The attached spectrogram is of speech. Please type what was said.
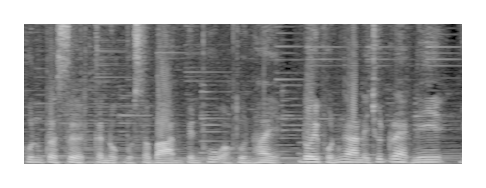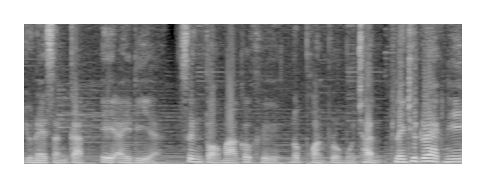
คุณประเสริฐกนกบุษบาลเป็นผู้ออกทุนให้ โดยผลงานในชุดแรกนี้อยู่ในสังกัด a i d e a ซึ่งต่อมาก็คือนพพรโปรโมชั่น เพลงชุดแรกนี้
